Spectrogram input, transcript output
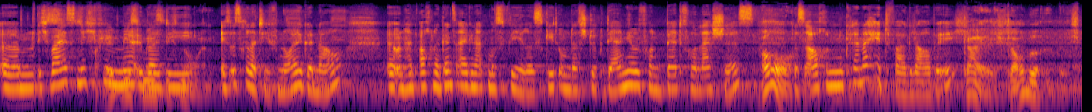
ähm, ich weiß nicht viel mehr über die. neu. Es ist relativ neu, genau. Äh, und hat auch eine ganz eigene Atmosphäre. Es geht um das Stück Daniel von Bad for Lashes. Oh. Das auch ein kleiner Hit war, glaube ich. Geil. Ich glaube, ich,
